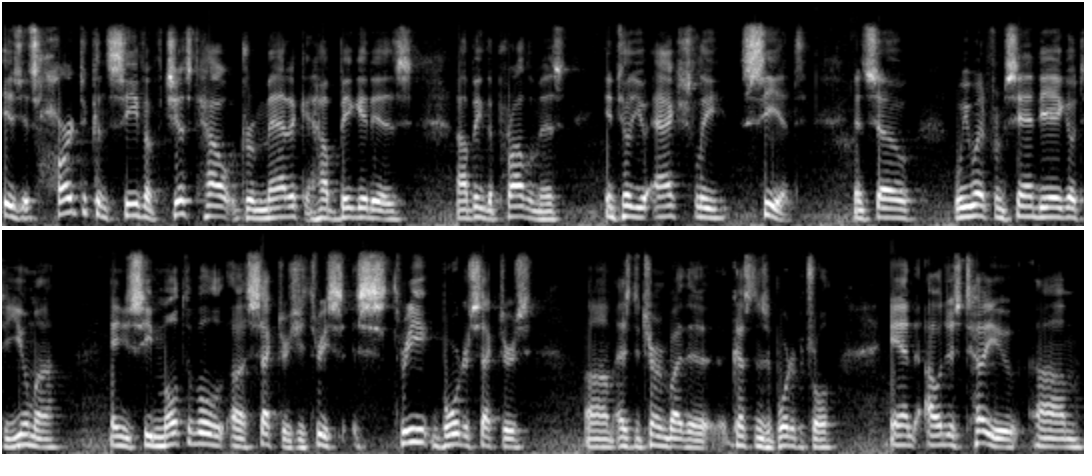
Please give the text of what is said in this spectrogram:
is it's hard to conceive of just how dramatic, how big it is, how big the problem is until you actually see it. And so we went from San Diego to Yuma, and you see multiple uh, sectors, you three three border sectors, um, as determined by the Customs and Border Patrol. And I'll just tell you, um,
